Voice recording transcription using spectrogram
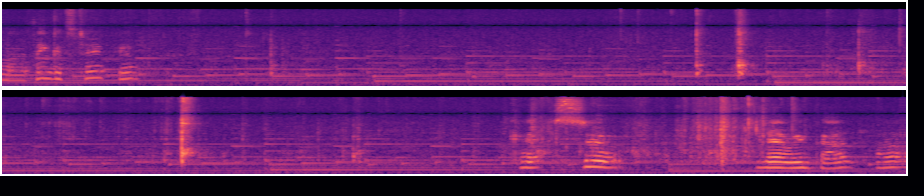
Well, I think it's tape, yeah. So now we've got, uh,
